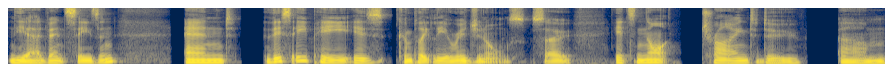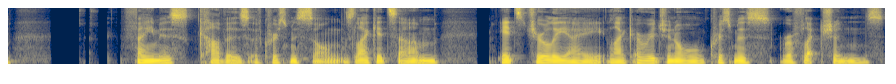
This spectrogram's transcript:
the Advent season. And this EP is completely originals. So it's not trying to do um, famous covers of Christmas songs. Like it's um it's truly a like original Christmas reflections.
